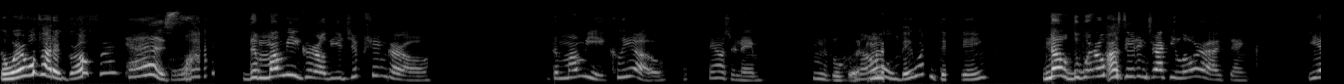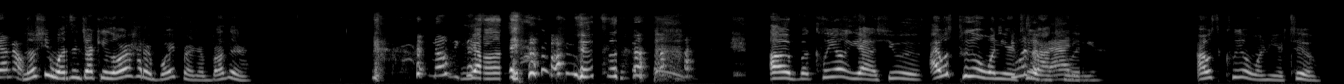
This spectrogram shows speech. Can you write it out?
The werewolf had a girlfriend. Yes. What? The mummy girl, the Egyptian girl. The mummy, Cleo. That was her name. I'm gonna Google it. I'm gonna- No, they weren't dating. No, the werewolf I- was dating Draculaura, I think. Yeah, no. No, she wasn't. Draculaura had her boyfriend, her brother. No, because Yeah. uh, but Cleo, yeah, she was. I was Cleo one year too. Actually. I was Cleo one year too.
